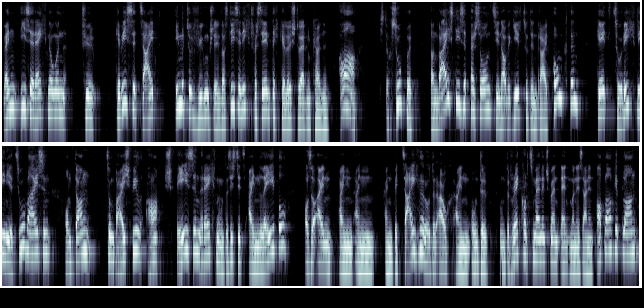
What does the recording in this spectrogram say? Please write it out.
wenn diese Rechnungen für gewisse Zeit immer zur Verfügung stehen, dass diese nicht versehentlich gelöscht werden können. Ah, ist doch super. Dann weiß diese Person, sie navigiert zu den drei Punkten, geht zur Richtlinie zuweisen und dann zum Beispiel, ah, Spesenrechnung, das ist jetzt ein Label, also ein, ein, ein, ein Bezeichner oder auch ein, unter, unter Records Management nennt man es einen Ablageplan,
